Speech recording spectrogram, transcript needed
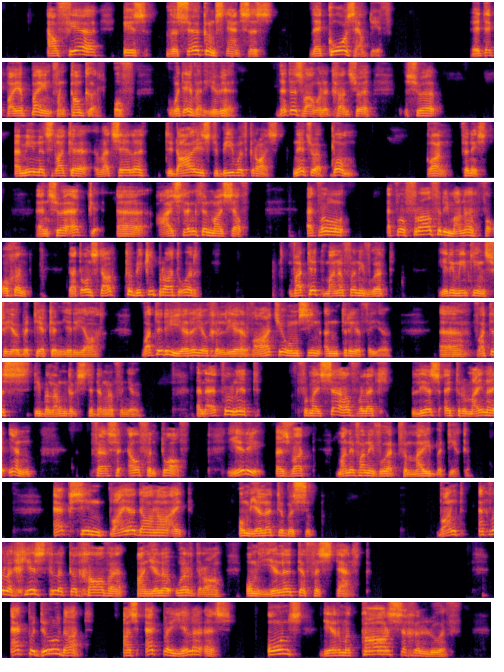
Our fear is the circumstances that cause our death. Het ek baie pyn van kanker of whatever, jy weet. Dit is waaroor dit gaan. So so I mean it's like a wat sê hulle to die is to be with Christ. Net so, boom. Gone, finished. En so ek uh I strengthen myself. Ek wil ek wil vra vir die manne vanoggend dat ons dalk 'n bietjie praat oor wat het manne van die woord hierdie meetings vir jou beteken hierdie jaar. Wat het die Here jou geleer? Waar het jy hom sien intree vir jou? Uh wat is die belangrikste dinge van jou? En ek wil net vir myself wil ek lees uit Romeine 1 verse 11 en 12. Hierdie is wat manne van die woord vir my beteken. Ek sien baie daarna uit om julle te besoek. Want ek wil 'n geestelike gawe aan julle oordra om julle te versterk Ek bedoel dat as ek by julle is, ons deur mekaar se geloof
